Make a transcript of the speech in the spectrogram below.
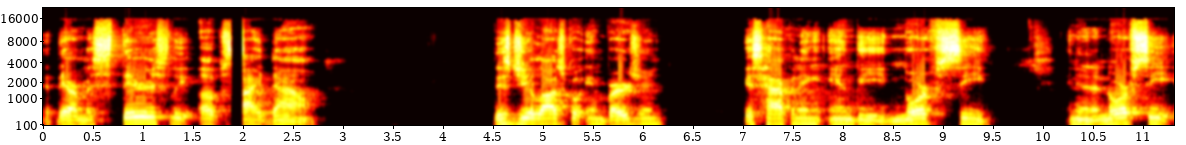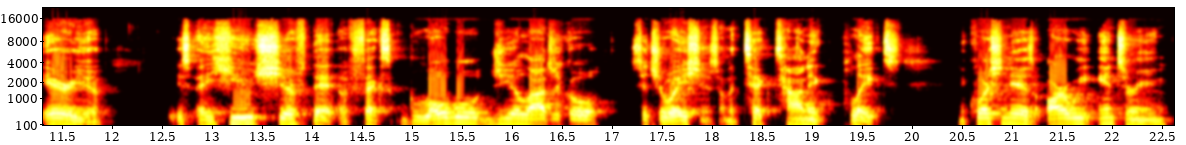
that they are mysteriously upside down. This geological inversion is happening in the North Sea. And in the North Sea area is a huge shift that affects global geological situations on the tectonic plates. The question is, are we entering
